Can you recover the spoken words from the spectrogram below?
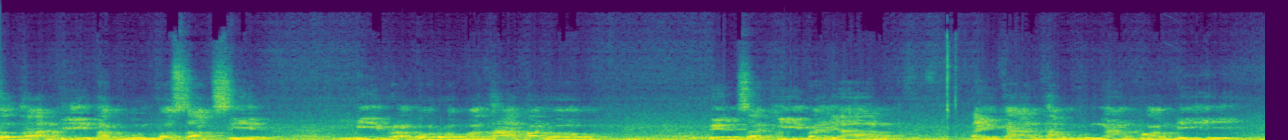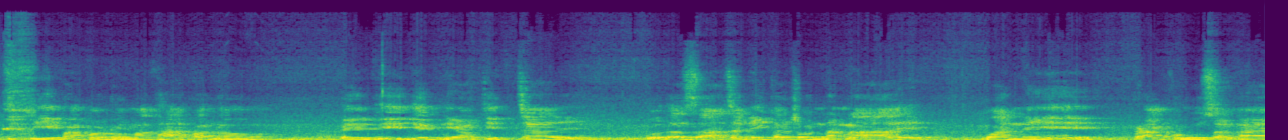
สถานที่ทำบุญก็ศักดิ์สิทธิ์มีพระบรมธาตุพระนม เป็นสักขีพยานในการทำคุณงามความดี มีพระบรมธาตุพระนม เป็นที่ยึดเหนี่ยวจิตใจ พุทธศาสนิกชนทั้งหลาย วันนี้พระครูสง่า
